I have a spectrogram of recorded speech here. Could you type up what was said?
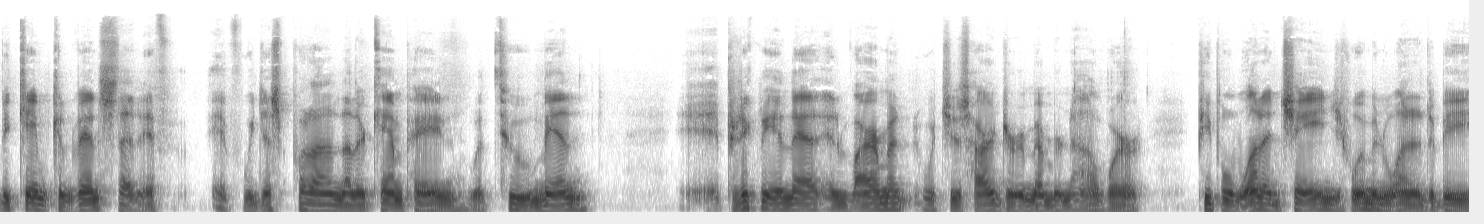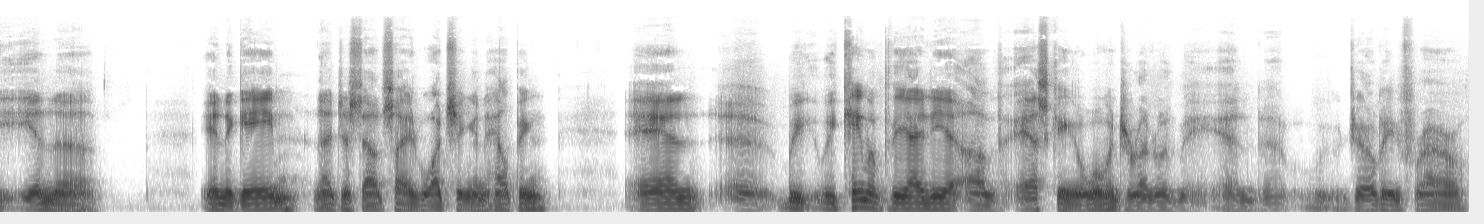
became convinced that if if we just put on another campaign with two men, eh, particularly in that environment, which is hard to remember now, where people wanted change, women wanted to be in the in the game, not just outside watching and helping. And uh, we we came up with the idea of asking a woman to run with me, and uh, Geraldine Ferraro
